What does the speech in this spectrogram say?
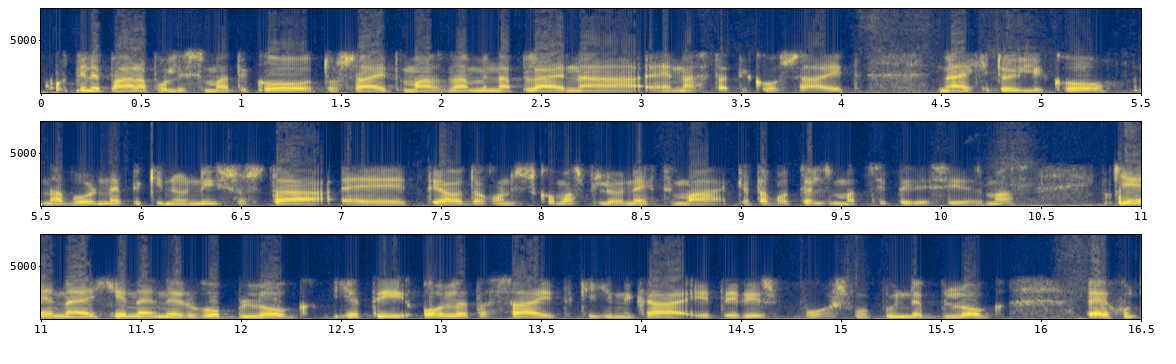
ότι είναι πάρα πολύ σημαντικό το site μας να μην είναι απλά ένα, ένα στατικό site, να έχει το υλικό, να μπορεί να επικοινωνεί σωστά ε, το ανταγωνιστικό μας πλεονέκτημα και το αποτέλεσμα της υπηρεσίας μας και να έχει ένα ενεργό blog, γιατί όλα τα site και γενικά οι εταιρείες που χρησιμοποιούν blog έχουν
